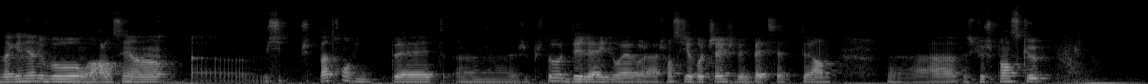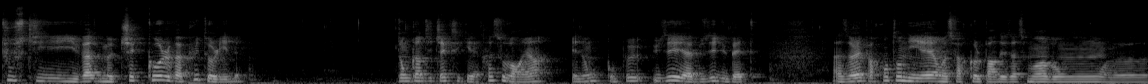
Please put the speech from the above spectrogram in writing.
on a gagné à nouveau, on va relancer un. Euh, j'ai pas trop envie de bet, euh, j'ai plutôt delayed, ouais voilà. Je pense qu'il recheck, je vais bet cette turn. parce que je pense que tout ce qui va me check call va plutôt lead. Donc quand il check c'est qu'il a très souvent rien. Et donc on peut user et abuser du bet. As par contre on y est, on va se faire call par des as moins bons, euh,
